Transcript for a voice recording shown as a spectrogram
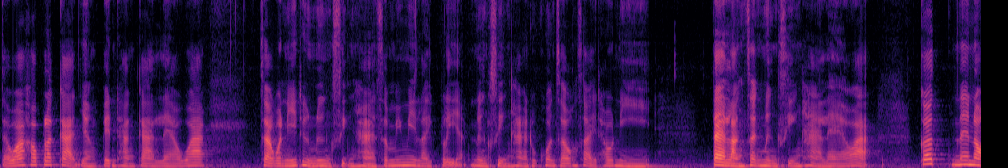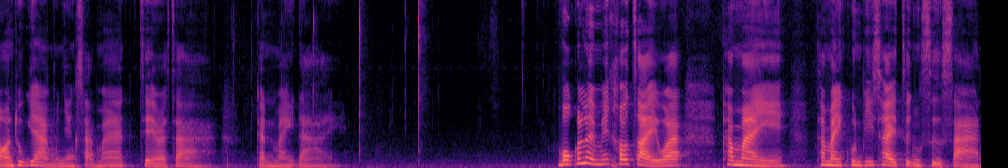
แต่ว่าเขาประกาศอย่างเป็นทางการแล้วว่า จากวันนี้ถึงหนึ่งสิงหาจะไม่มีอะไรเปลี่ยนหนึ่งสิงหาทุกคนจะต้องใส่เท่านี้ แต่หลังจากหนึ่งสิงหาแล้วอะ่ะ ก็แน่นอนทุกอย่างมันยังสามารถเจรจากันใหม่ได้โบก็เลยไม่เข้าใจว่าทำไมทำไมคุณพิชัยจึงสื่อสาร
